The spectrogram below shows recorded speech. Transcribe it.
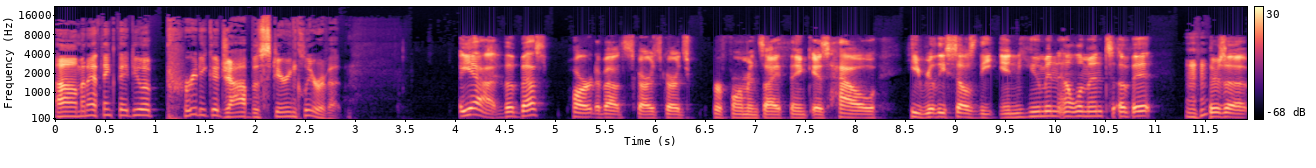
Um, and I think they do a pretty good job of steering clear of it. Yeah, the best part about Skarsgård's performance, I think, is how he really sells the inhuman element of it. Mm-hmm. There's a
